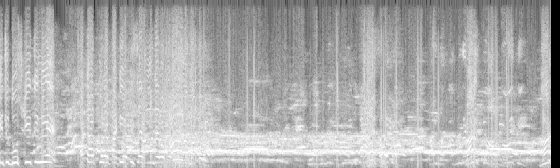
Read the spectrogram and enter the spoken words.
কিছু দুষ্কৃতি নিয়ে হঠাৎ করে পার্টি অফিসে আমাদের ওপর করে। হ্যাঁ?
